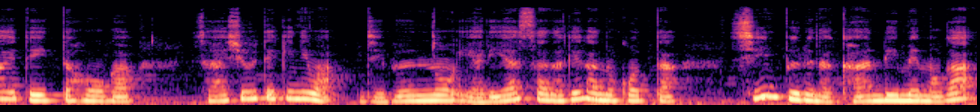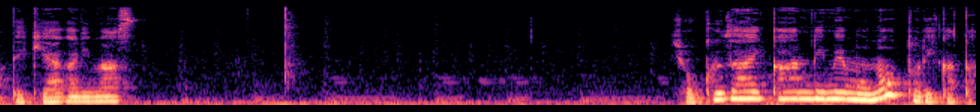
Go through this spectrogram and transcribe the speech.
えていった方が最終的には自分のやりやすさだけが残ったシンプルな管理メモが出来上がります。食材管理メモの取り方。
